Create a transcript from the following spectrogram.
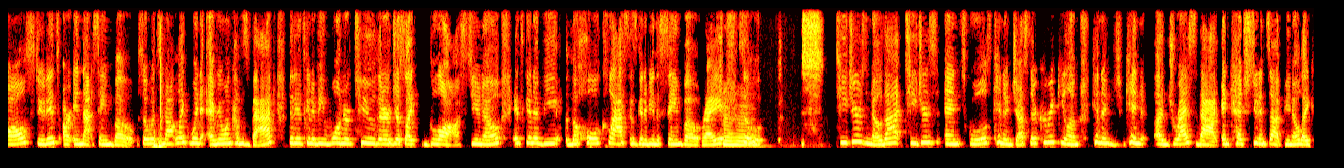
all students are in that same boat. So it's not like when everyone comes back that it's going to be one or two that are just like glossed, you know? It's going to be the whole class is going to be in the same boat, right? Mm-hmm. So teachers know that teachers and schools can adjust their curriculum can can address that and catch students up you know like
